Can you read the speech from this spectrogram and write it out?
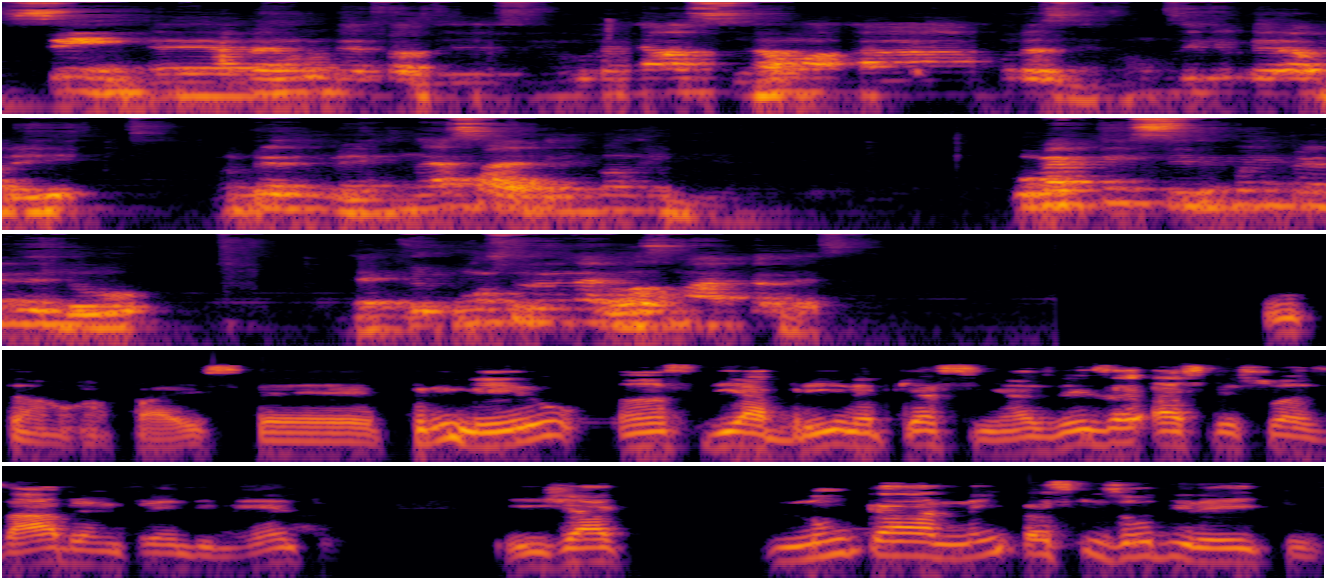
Sim, é, a pergunta que eu quero fazer assim, em relação a, por exemplo, vamos dizer que eu quero abrir um empreendimento nessa época de pandemia. Como é que tem sido para o empreendedor é, construir um negócio numa época dessa? Então, rapaz, é, primeiro, antes de abrir, né? Porque assim, às vezes as pessoas abrem um empreendimento e já nunca nem pesquisou direito.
